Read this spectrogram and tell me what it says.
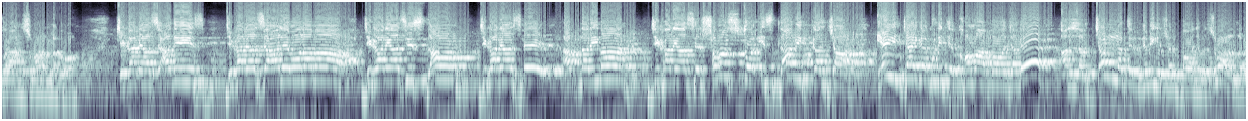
কোরআন, সুবহানাল্লাহ যেখানে আছে হাদিস, যেখানে আছে আলেম ওলামা যেখানে আছে ইসলাম, যেখানে আছে আপনার ইমান যেখানে আছে সমস্ত ইসলামিক কালচার, এই জায়গাগুলিতে ক্ষমা পাওয়া যাবে, আল্লাহর জান্নাতের নেভিগেশন পাওয়া যাবে, সুবহানাল্লাহ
